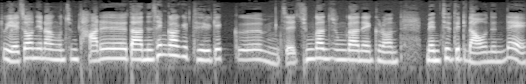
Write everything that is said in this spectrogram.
또 예전이랑은 좀 다르다는 생각이 들게끔 이제 중간중간에 그런 멘트들이 나오는데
